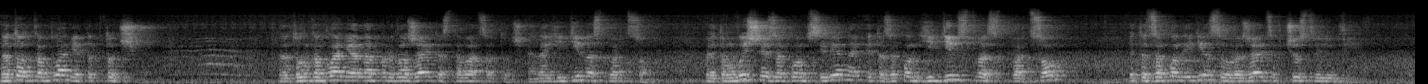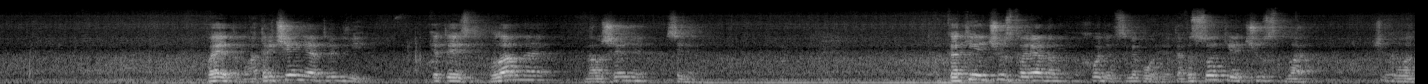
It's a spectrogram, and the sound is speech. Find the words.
На тонком плане это точка. На тонком плане она продолжает оставаться точкой. Она едина с Творцом. Поэтому высший закон Вселенной – это закон единства с Творцом, этот закон единства выражается в чувстве любви. Поэтому отречение от любви – это есть главное нарушение Вселенной. Какие чувства рядом ходят с любовью? Это высокие чувства. Вот,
